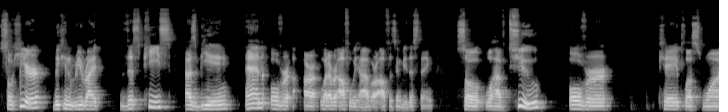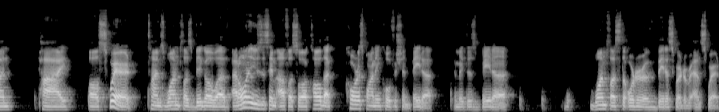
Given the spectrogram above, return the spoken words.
So here we can rewrite this piece as being n over our whatever alpha we have. Our alpha is going to be this thing. So we'll have 2 over k plus 1 pi all squared times 1 plus big O of, I don't want to use the same alpha, so I'll call that corresponding coefficient beta and make this beta 1 plus the order of beta squared over n squared.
